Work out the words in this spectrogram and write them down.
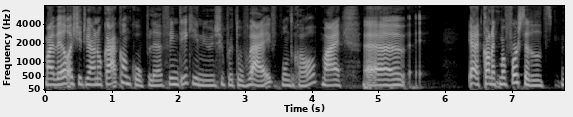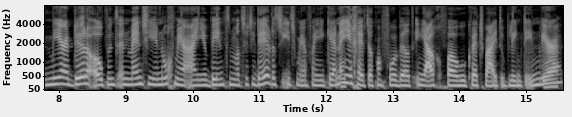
Maar wel als je het weer aan elkaar kan koppelen, vind ik je nu een super tof wijf, vond ik al. Maar eh, ja, kan ik me voorstellen dat het meer deuren opent en mensen je nog meer aan je bindt, omdat ze het idee hebben dat ze iets meer van je kennen. En je geeft ook een voorbeeld in jouw geval hoe kwetsbaarheid op LinkedIn weer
